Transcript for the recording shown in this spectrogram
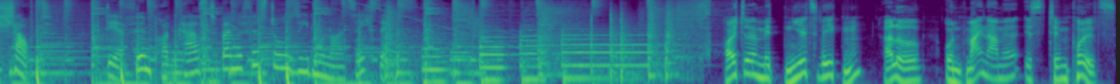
schaut. Der Filmpodcast bei Mephisto 976. Heute mit Nils Wilken. Hallo. Und mein Name ist Tim Puls.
